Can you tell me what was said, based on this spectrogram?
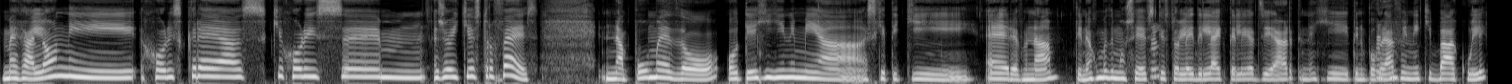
Μεγαλώνει χωρίς κρέας και χωρίς ε, ζωικές τροφές. Να πούμε εδώ ότι έχει γίνει μια σχετική έρευνα, την έχουμε δημοσιεύσει και στο ladylike.gr, την, έχει, την υπογράφει η Νίκη Μπάκουλη.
